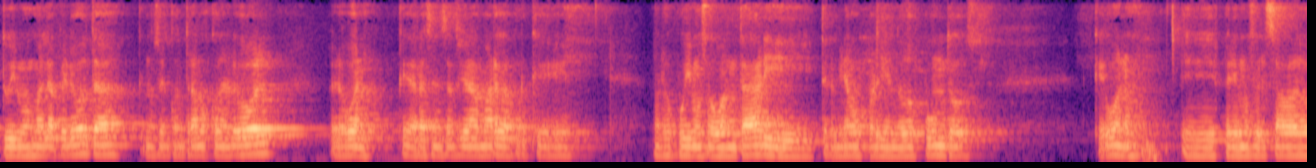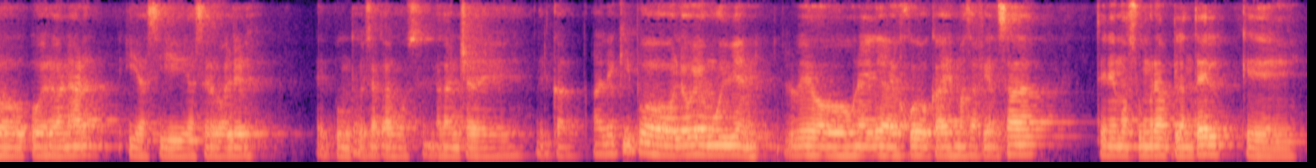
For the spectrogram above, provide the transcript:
tuvimos más la pelota, que nos encontramos con el gol, pero bueno, queda la sensación amarga porque no lo pudimos aguantar y terminamos perdiendo dos puntos. Que bueno, eh, esperemos el sábado poder ganar y así hacer valer el punto que sacamos en la cancha del CAD. Al equipo lo veo muy bien, veo una idea de juego cada vez más afianzada tenemos un gran plantel que,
